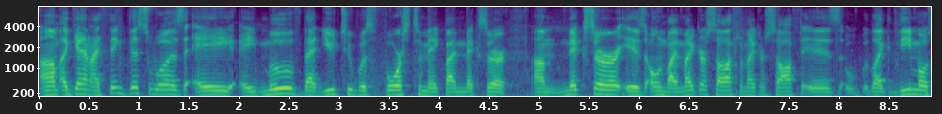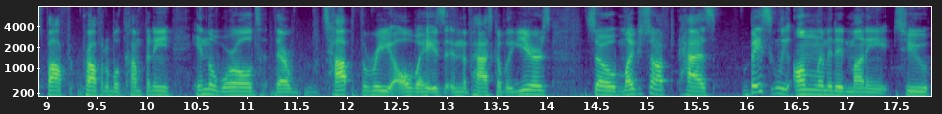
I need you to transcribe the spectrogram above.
Um, again i think this was a a move that youtube was forced to make by mixer. Um, mixer is owned by microsoft and microsoft is like the most prof profitable company in the world. They're top three always in the past couple of years. So Microsoft has basically unlimited money to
